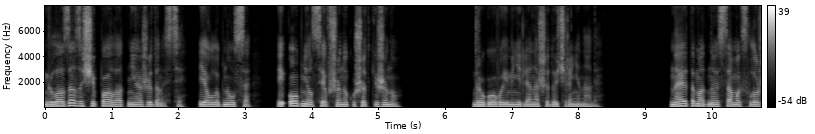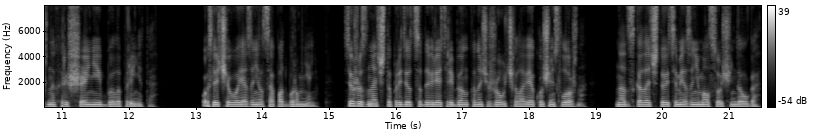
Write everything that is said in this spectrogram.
Глаза защипало от неожиданности. Я улыбнулся и обнял севшую на кушетке жену. Другого имени для нашей дочери не надо. На этом одно из самых сложных решений было принято. После чего я занялся подбором нянь. Все же знать, что придется доверять ребенка на чужого человека, очень сложно. Надо сказать, что этим я занимался очень долго.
